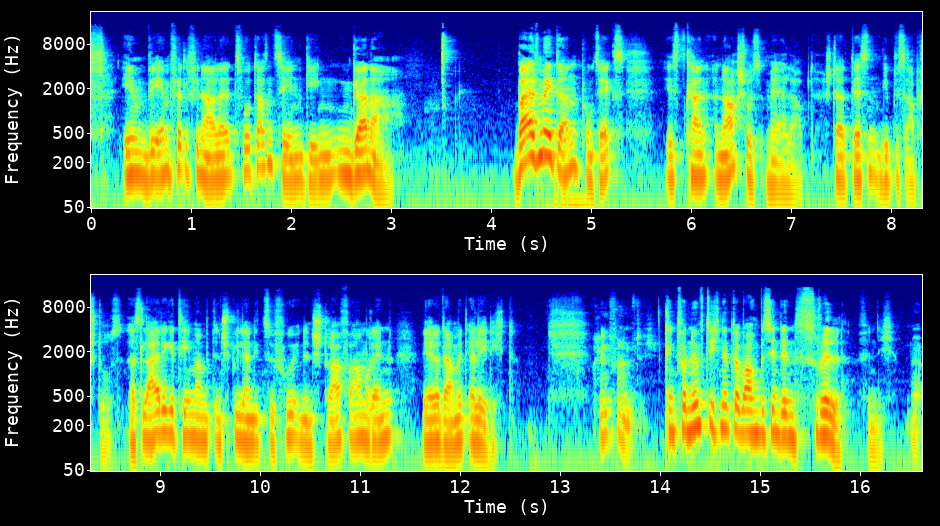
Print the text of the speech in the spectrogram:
im WM-Viertelfinale 2010 gegen Ghana. Bei Elfmetern, Punkt 6, ist kein Nachschuss mehr erlaubt. Stattdessen gibt es Abstoß. Das leidige Thema mit den Spielern, die zu früh in den Strafraum rennen, wäre damit erledigt. Klingt vernünftig. Klingt vernünftig, nimmt aber auch ein bisschen den Thrill, finde ich. Ja.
